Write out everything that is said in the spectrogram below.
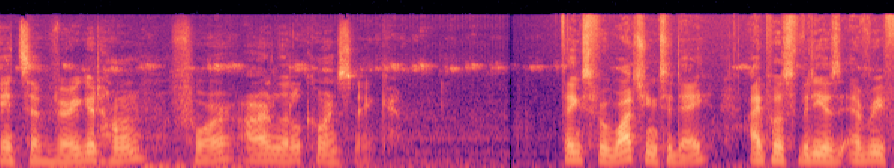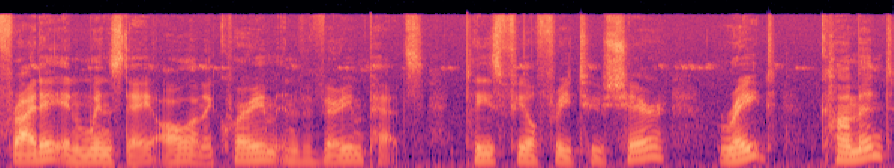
it's a very good home for our little corn snake. Thanks for watching today. I post videos every Friday and Wednesday, all on aquarium and vivarium pets. Please feel free to share, rate, comment,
